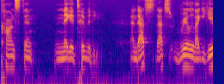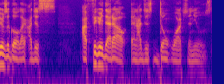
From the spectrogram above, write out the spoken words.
constant negativity. And that's that's really like years ago like i just i figured that out and i just don't watch the news.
